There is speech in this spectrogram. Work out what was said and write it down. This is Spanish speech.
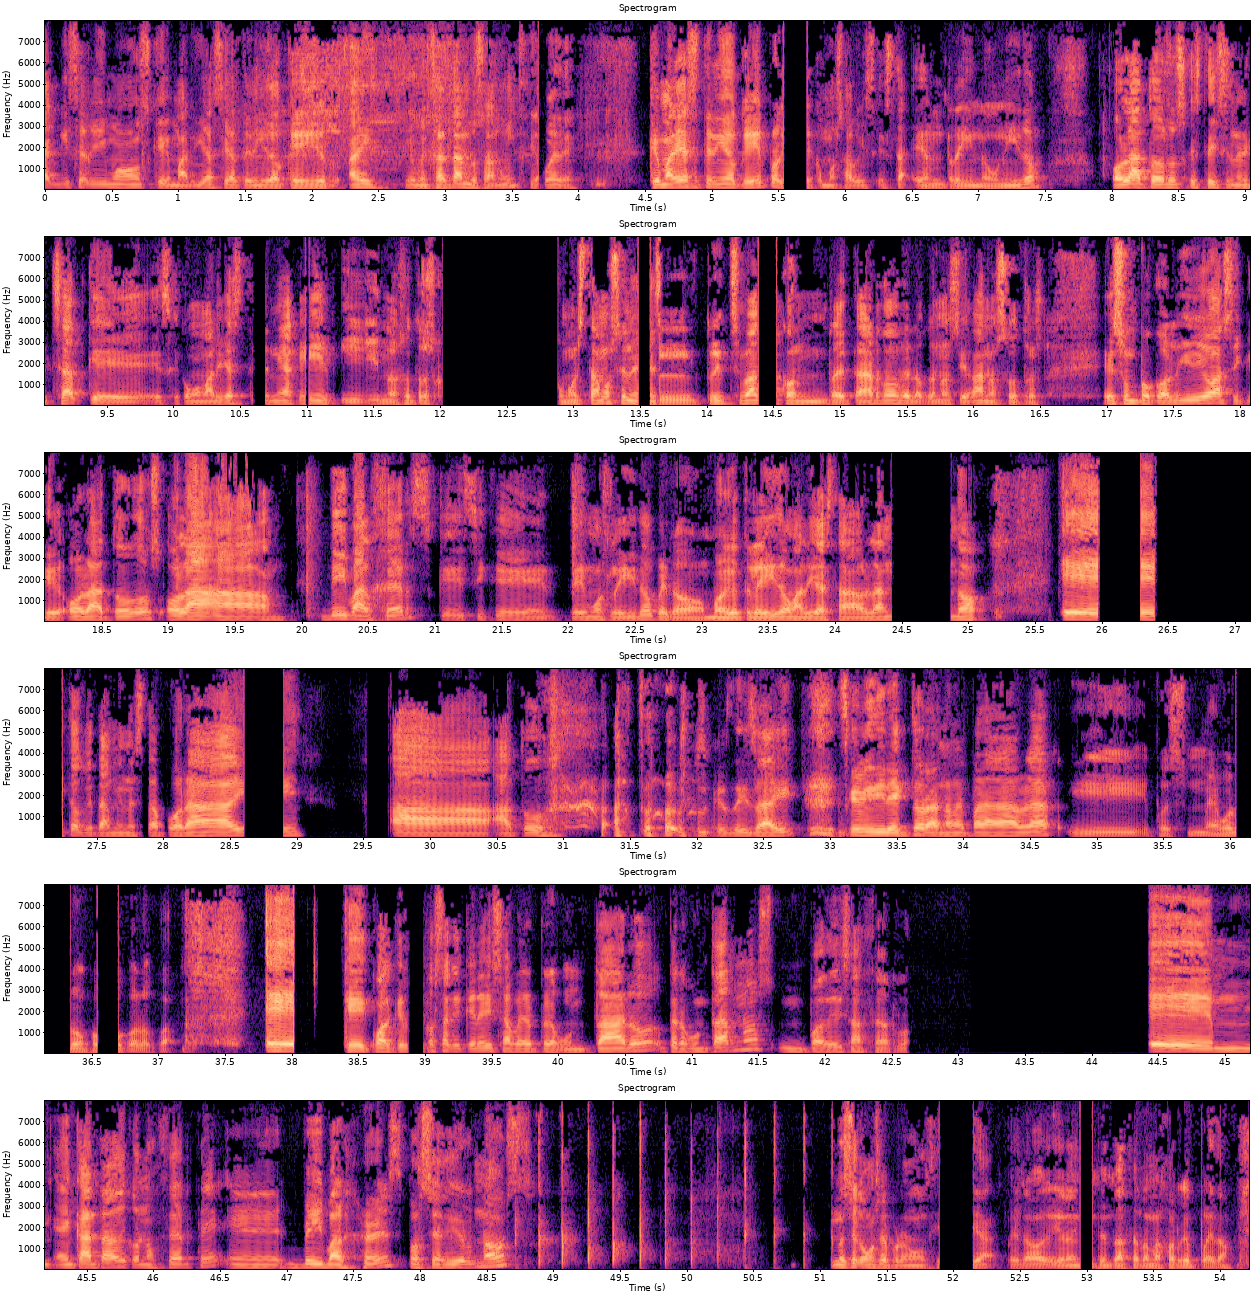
aquí seguimos que María se ha tenido que ir. Ay, que me saltan los anuncios, puede. Que María se ha tenido que ir porque, como sabéis, está en Reino Unido. Hola a todos los que estéis en el chat, que es que como María se tenía que ir y nosotros, como estamos en el Twitch, va con retardo de lo que nos llega a nosotros. Es un poco lío, así que hola a todos. Hola a Viva Algers, que sí que te hemos leído, pero bueno, yo te he leído, María estaba hablando. Eh, que también está por ahí. A, todos, a todos los que estéis ahí. Es que mi directora no me para de hablar y pues me vuelvo un poco loco. Eh, que cualquier cosa que queréis saber, preguntarnos, podéis hacerlo. Eh, encantado de conocerte, eh, por seguirnos. No sé cómo se pronuncia, pero yo lo intento hacer lo mejor que puedo.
